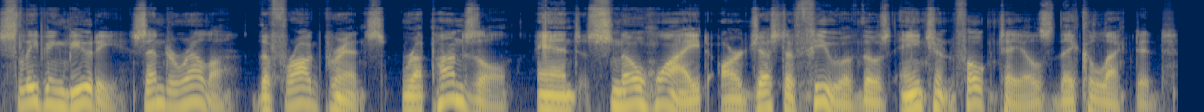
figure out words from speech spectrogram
Sleeping Beauty, Cinderella, The Frog Prince, Rapunzel, and Snow White are just a few of those ancient folk tales they collected.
